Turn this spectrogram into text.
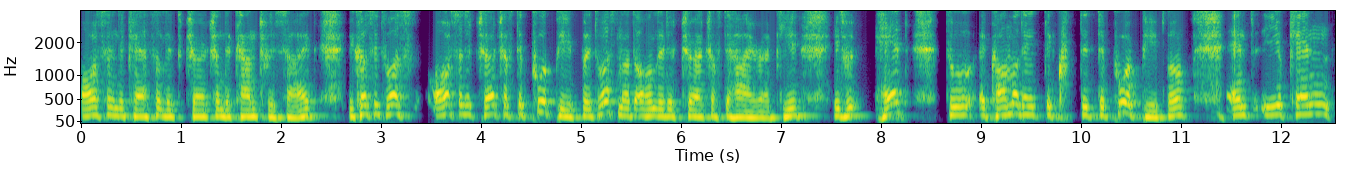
also in the Catholic Church on the countryside, because it was also the church of the poor people. It was not only the church of the hierarchy. It had to accommodate the, the, the poor people. And you can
